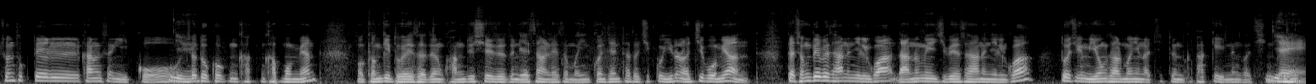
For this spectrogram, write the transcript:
존속될 가능성이 있고 예. 저도 거기 가끔 가보면 뭐 경기도에서든 광주시에서든 예산을 해서 뭐 인권센터도 짓고 이런 어찌 보면 그러니까 정대에서 하는 일과 나눔의 집에서 하는 일과 또 지금 이용사 할머니는 어쨌든 그 밖에 있는 것인데 예.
